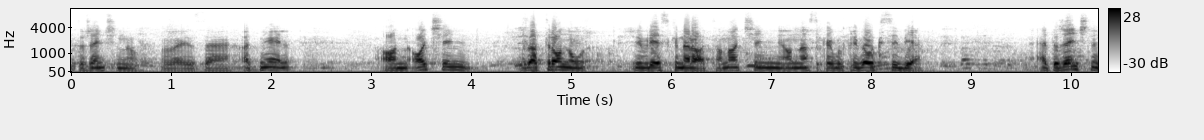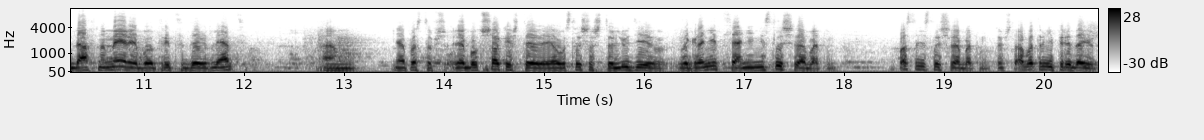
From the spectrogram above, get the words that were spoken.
эту женщину из э, Отнель, он очень затронул еврейский народ. Он очень, он нас как бы привел к себе. Эта женщина, Дафна ей было 39 лет. Эм, я просто в, я был в шоке, что я услышал, что люди за границей, они не слышали об этом. Просто не слышали об этом, потому что об этом не передают.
